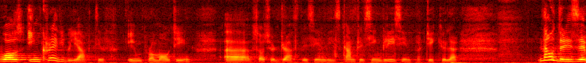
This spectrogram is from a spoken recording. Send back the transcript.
was incredibly active in promoting uh, social justice in these countries, in Greece in particular. Now there is a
